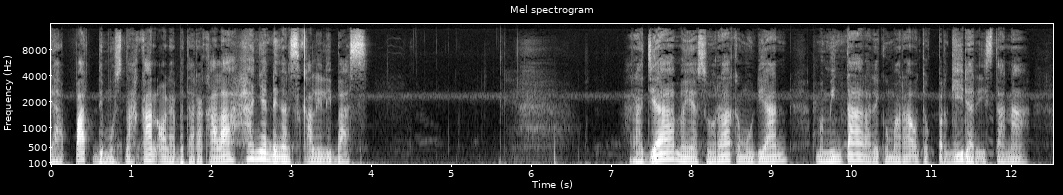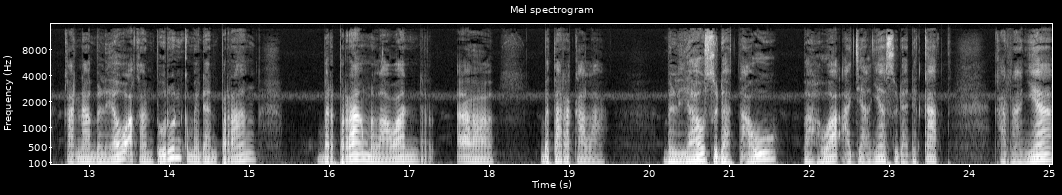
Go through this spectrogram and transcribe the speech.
dapat dimusnahkan oleh Betara Kala hanya dengan sekali libas. Raja Mayasura kemudian meminta Rari Kumara untuk pergi dari istana karena beliau akan turun ke medan perang berperang melawan uh, Betara Kala. Beliau sudah tahu bahwa ajalnya sudah dekat. Karenanya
